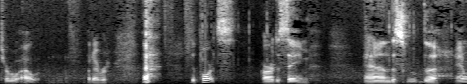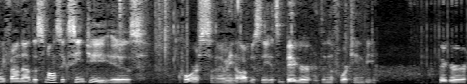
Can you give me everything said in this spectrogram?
turbo out, whatever. the ports are the same, and the the and we found out the small 16G is of course, I mean, obviously, it's bigger than the 14B. Bigger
